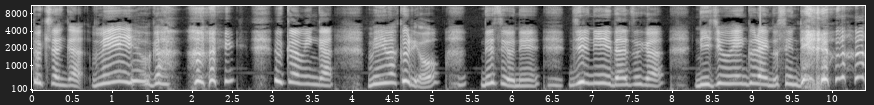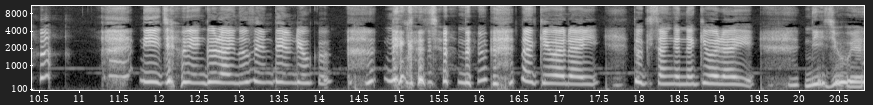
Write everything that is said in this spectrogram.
トキさんが、名誉が、はい。深みんが、迷惑料？ですよね。ジェニーダーズが、20円ぐらいの宣伝料。20円ぐらいの宣伝力。ネカちゃんの泣き笑い。トキさんが泣き笑い。20円。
